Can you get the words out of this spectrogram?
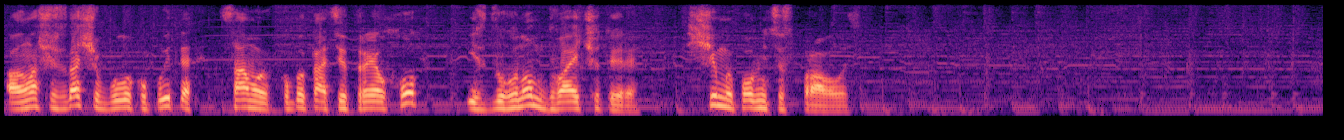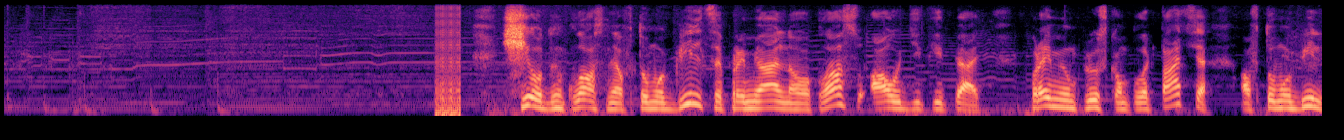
але наша задача було купити саме в комплектації Trailhawk із двигуном 2.4, з чим ми повністю справилися. Ще один класний автомобіль це преміального класу Audi Q5. Преміум плюс комплектація. Автомобіль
